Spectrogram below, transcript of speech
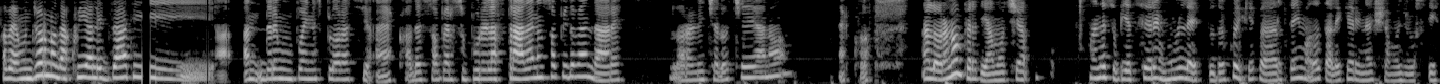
Vabbè, un giorno da qui alle Zati andremo un po' in esplorazione. Ecco, adesso ho perso pure la strada e non so più dove andare. Allora, lì c'è l'oceano. Eccolo. Allora, non perdiamoci. Adesso piazzeremo un letto da qualche parte in modo tale che rinasciamo giusti.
